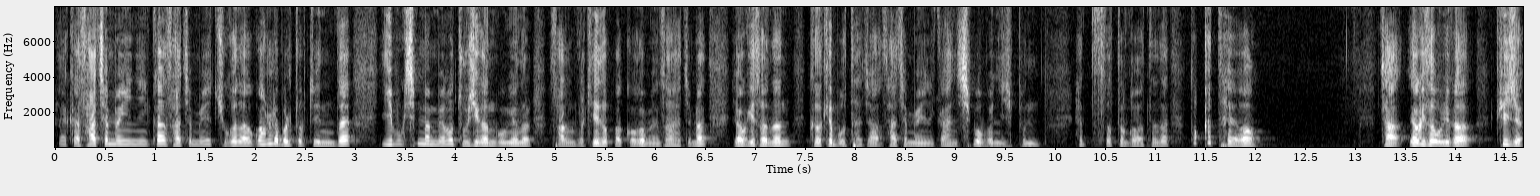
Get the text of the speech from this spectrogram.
그러니까 4천 명이니까 4천 명이 죽어나오고 헐레벌떡 뛰는데 이북 10만 명은 2시간 공연을 사람들 계속 바꿔가면서 하지만 여기서는 그렇게 못하죠. 4천 명이니까 한 15분, 20분 했었던 것 같은데 똑같아요. 자 여기서 우리가 퀴즈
